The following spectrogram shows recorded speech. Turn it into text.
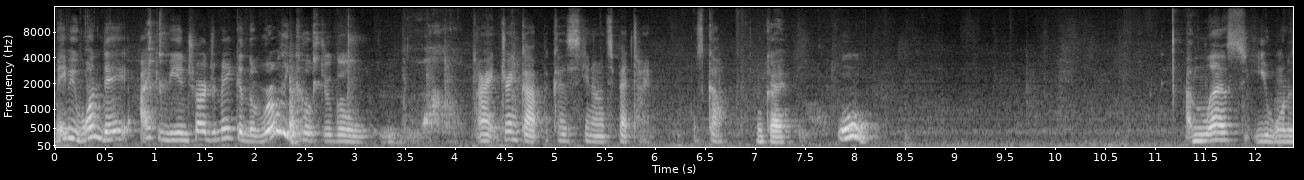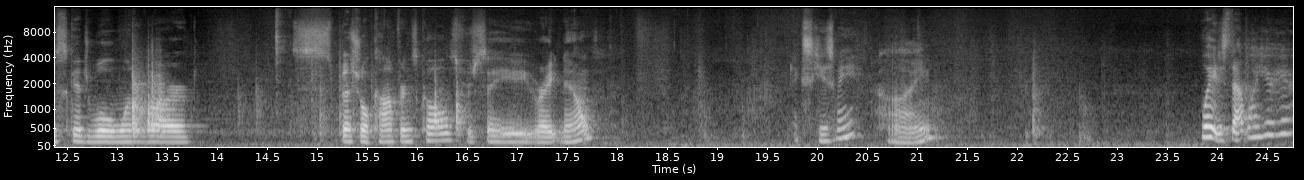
Maybe one day I can be in charge of making the roller coaster go. All right, drink up because, you know, it's bedtime. Let's go. Okay. Ooh. Unless you want to schedule one of our special conference calls for, say, right now. Excuse me? Hi. Wait, is that why you're here?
